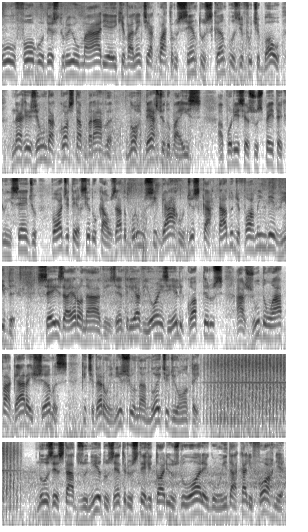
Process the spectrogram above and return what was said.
O fogo destruiu uma área equivalente a 400 campos de futebol na região da Costa Brava, nordeste do país. A polícia suspeita que o incêndio pode ter sido causado por um cigarro descartado de forma indevida. Seis aeronaves, entre aviões e helicópteros, ajudam a apagar as chamas que tiveram início na noite de ontem. Nos Estados Unidos, entre os territórios do Oregon e da Califórnia,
